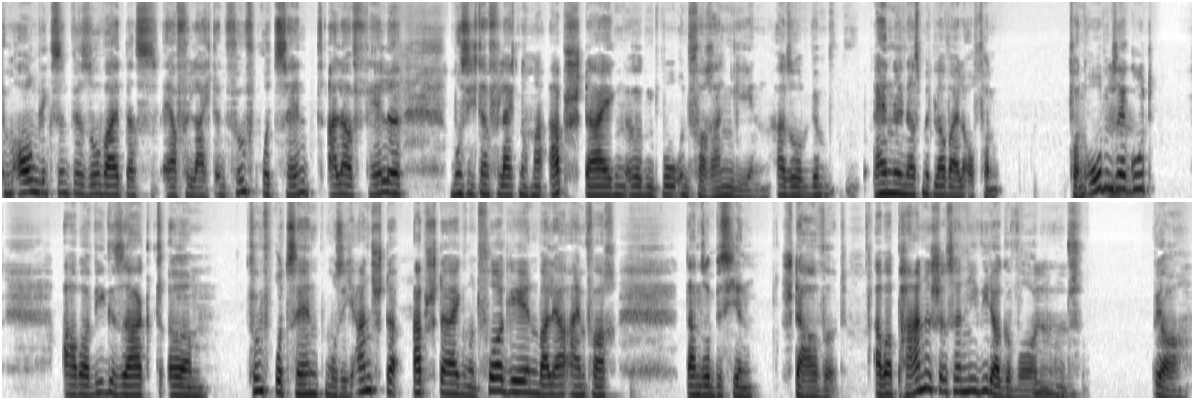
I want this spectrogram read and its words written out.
Im Augenblick sind wir so weit, dass er vielleicht in 5% aller Fälle muss ich dann vielleicht nochmal absteigen irgendwo und vorangehen. Also wir handeln das mittlerweile auch von, von oben mhm. sehr gut. Aber wie gesagt, ähm, 5% muss ich absteigen und vorgehen, weil er einfach dann so ein bisschen starr wird. Aber panisch ist er nie wieder geworden. Mhm. Und ja,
